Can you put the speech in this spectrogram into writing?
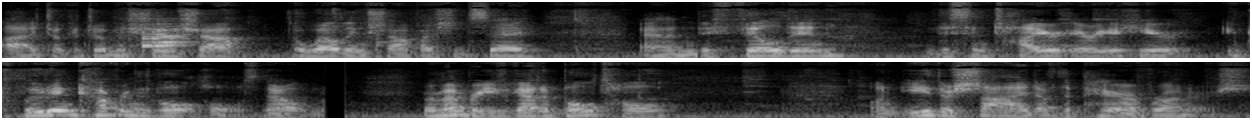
I took it to a machine shop, a welding shop, I should say, and they filled in this entire area here, including covering the bolt holes. Now, remember, you've got a bolt hole on either side of the pair of runners.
